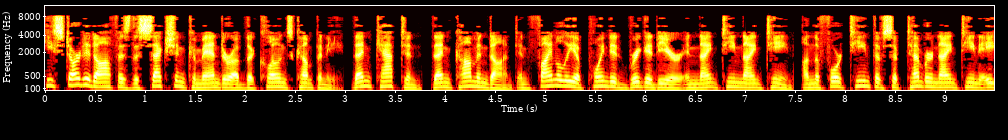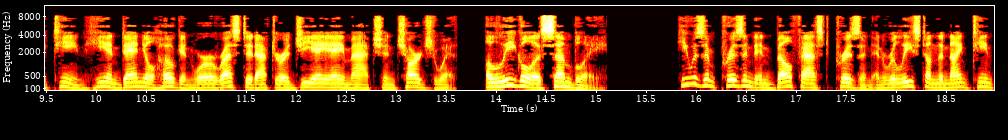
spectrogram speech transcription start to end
He started off as the section commander of the Clones Company, then captain, then commandant and finally appointed brigadier in 1919. On 14 September 1918 he and Daniel Hogan were arrested after a GAA match and charged with illegal assembly. He was imprisoned in Belfast Prison and released on 19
